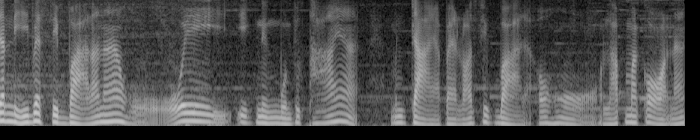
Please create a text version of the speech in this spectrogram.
จะหนีเบ็ดสิบบาทแล้วนะโอ้โหอีกหนึ่งหมุนสุดท้ายอะ มันจ่ายอะแปดร้อยสิบบาทอะ โอ้โห รับมาก่อนนะ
